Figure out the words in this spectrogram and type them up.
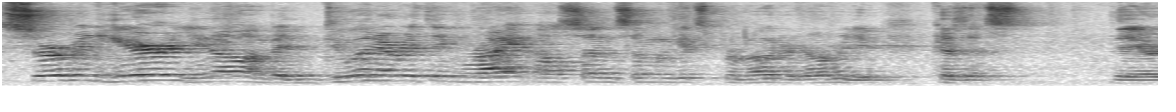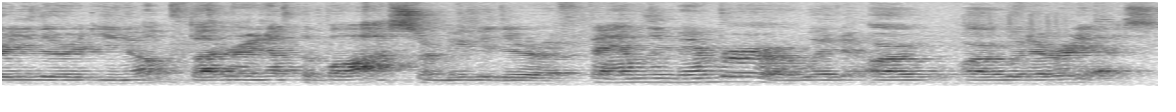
serving here, you know, I've been doing everything right, and all of a sudden someone gets promoted over you because it's they're either, you know, buttering up the boss, or maybe they're a family member, or what, or, or whatever it is.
